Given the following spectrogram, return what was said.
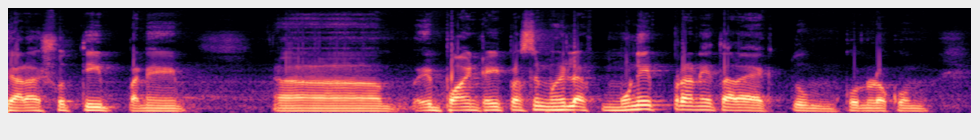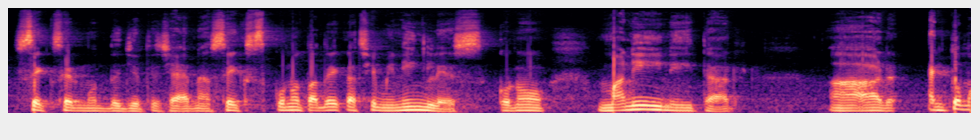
যারা সত্যি মানে পয়েন্ট এইট পার্সেন্ট মহিলা মনে প্রাণে তারা একদম কোনো রকম সেক্সের মধ্যে যেতে চায় না। সেক্স কোনো তাদের কাছে মিনিংলেস কোনো মানেই নেই তার। আর একদম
